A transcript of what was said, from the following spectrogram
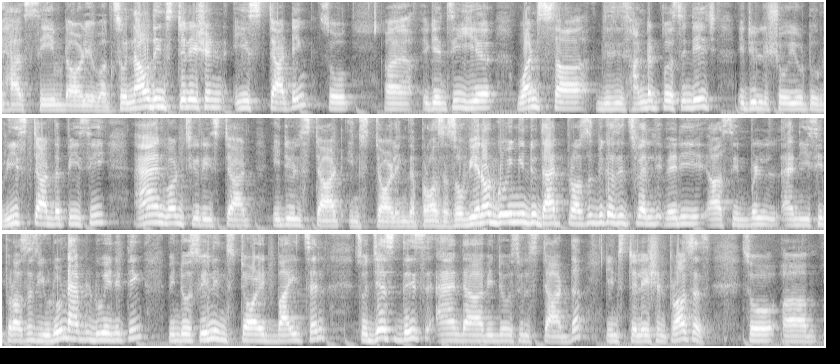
have saved all your work. So now the installation is starting. So uh, you can see here once uh, this is 100 percentage it will show you to restart the PC and once you restart it will start installing the process. So we are not going into that process because it's very very uh, simple and easy process. You don't have to do anything. Windows will install it by itself. So just this and uh, Windows will start the installation process. So um,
